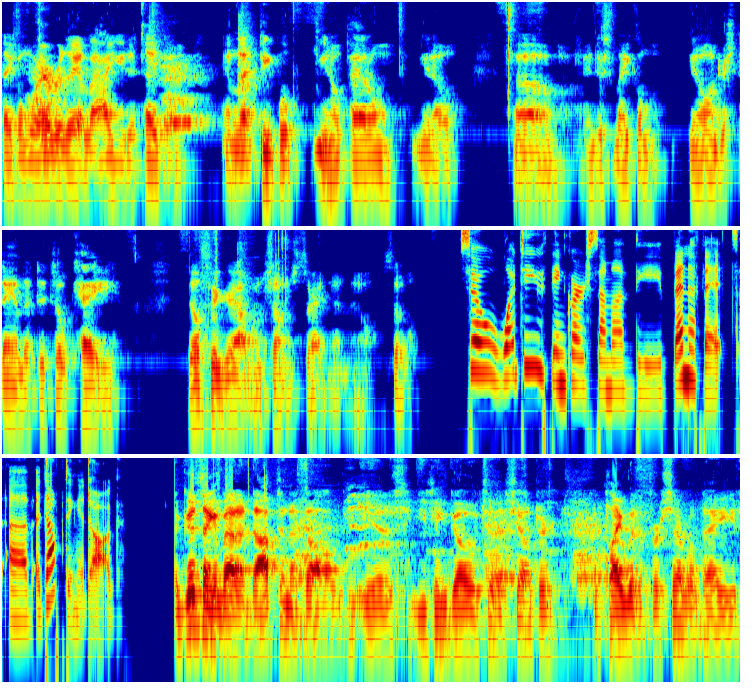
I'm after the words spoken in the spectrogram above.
take them wherever they allow you to take them and let people, you know, pet them, you know, um, and just make them, you know, understand that it's okay. They'll figure out when something's threatening them. So, so what do you think are some of the benefits of adopting a dog? The good thing about adopting a dog is you can go to the shelter and play with it for several days.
